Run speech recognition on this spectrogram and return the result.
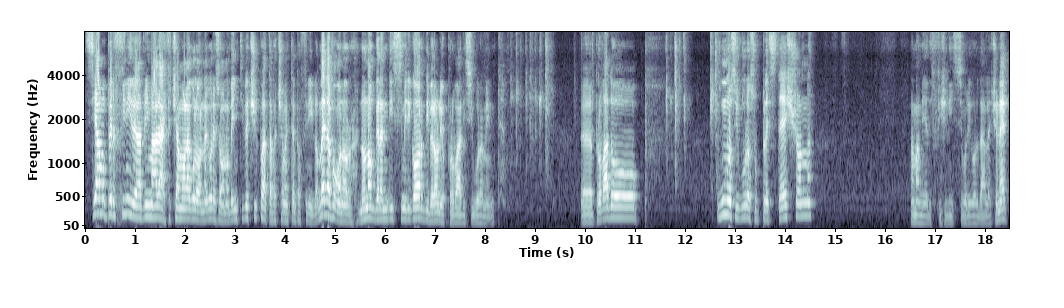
Siamo per finire la prima. Dai, facciamo la colonna. Che ore sono? 22.50. Facciamo in tempo a finirlo. Medal Honor. Non ho grandissimi ricordi, però li ho provati sicuramente. Eh, provato. Uno sicuro su PlayStation. Mamma mia, difficilissimo ricordarle. Ce n'è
